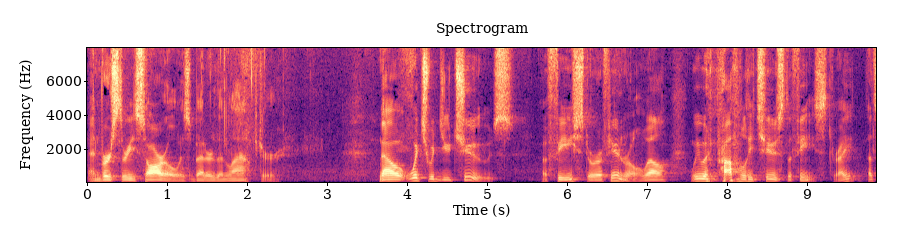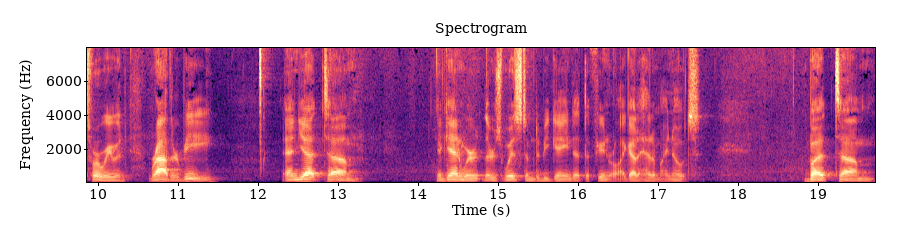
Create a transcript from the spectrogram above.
and verse three, "Sorrow is better than laughter." Now, which would you choose? A feast or a funeral? Well, we would probably choose the feast, right? That's where we would rather be. And yet, um, again, there's wisdom to be gained at the funeral. I got ahead of my notes. But um,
